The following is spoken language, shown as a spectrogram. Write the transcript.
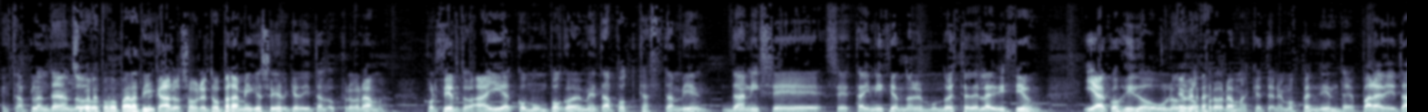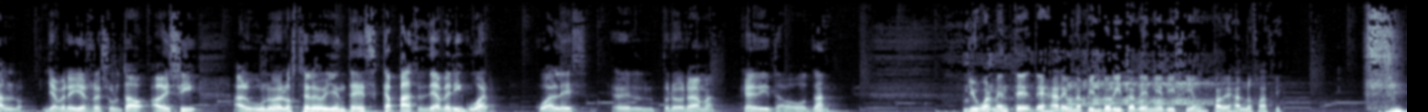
Estás planteando. Sobre todo para ti. Claro, sobre todo para mí que soy el que edita los programas. Por cierto, ahí como un poco de meta podcast también, Dani se, se está iniciando en el mundo este de la edición y ha cogido uno de los verdad. programas que tenemos pendientes para editarlo. Ya veréis el resultado. A ver si alguno de los teleoyentes es capaz de averiguar cuál es el programa que ha editado Dan. Yo igualmente dejaré una pildorita de mi edición para dejarlo fácil. Sí.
